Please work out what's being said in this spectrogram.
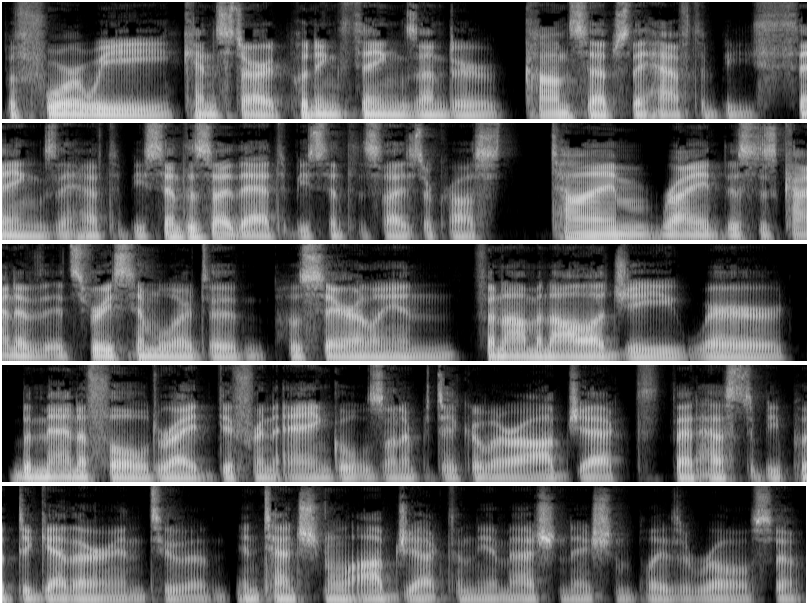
Before we can start putting things under concepts, they have to be things. They have to be synthesized. They have to be synthesized across time, right? This is kind of, it's very similar to Husserlian phenomenology where the manifold, right? Different angles on a particular object that has to be put together into an intentional object and the imagination plays a role. So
